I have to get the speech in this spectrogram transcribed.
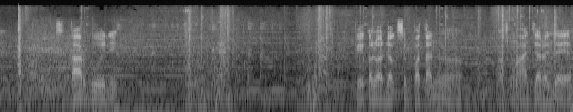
Starbo ini. Oke kalau ada kesempatan uh, langsung ajar aja ya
